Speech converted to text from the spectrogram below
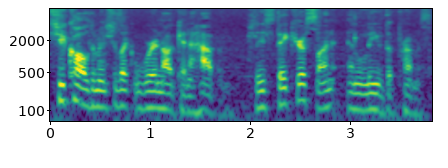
she called him and she's like, "We're not gonna have him. Please take your son and leave the premises."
